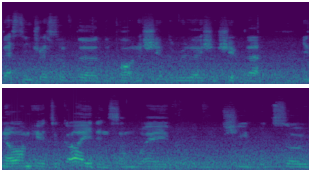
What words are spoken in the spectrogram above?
best interest of the, the partnership, the relationship that, you know, I'm here to guide in some way. if She would so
